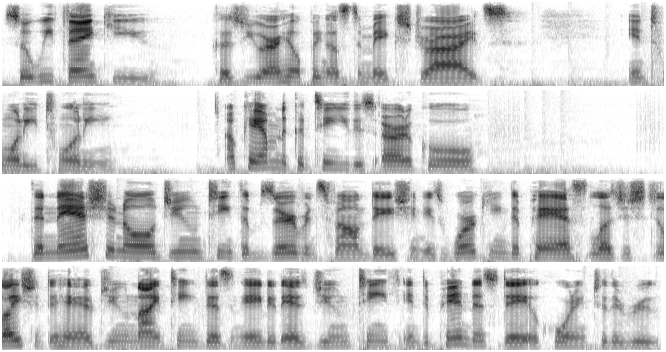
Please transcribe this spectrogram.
So we thank you because you are helping us to make strides in 2020. Okay, I'm going to continue this article The National Juneteenth Observance Foundation is working to pass legislation to have June 19 designated as Juneteenth Independence Day according to the root.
